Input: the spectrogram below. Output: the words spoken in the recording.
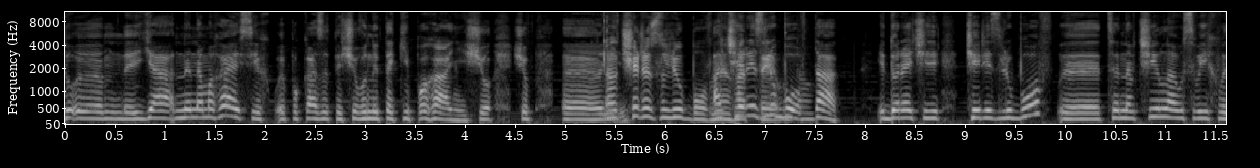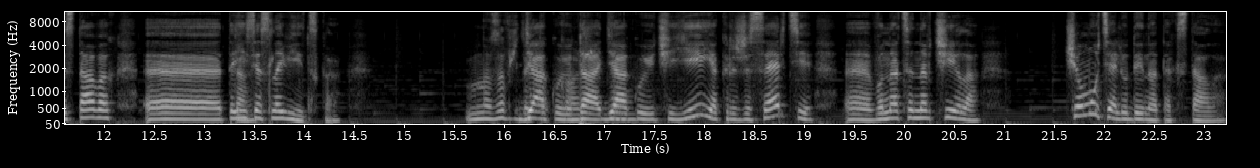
ем, я не намагаюся їх показувати, що вони такі погані, що, щоб, е, А через любов. а через любов, да. так. І, до речі, через любов е, це навчила у своїх виставах е, Таїся Славіцька. Вона завжди Дякую, так да, дякуючи їй, як режисерці, е, вона це навчила. Чому ця людина так стала?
